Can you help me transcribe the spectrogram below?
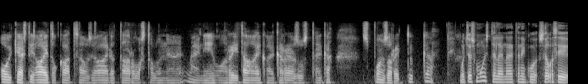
oikeasti aito katsaus ja aidot arvostelu, niin ei niihin vaan riitä aikaa eikä resursseja eikä sponsorit tykkää. Mutta jos muistelee näitä niinku sellaisia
